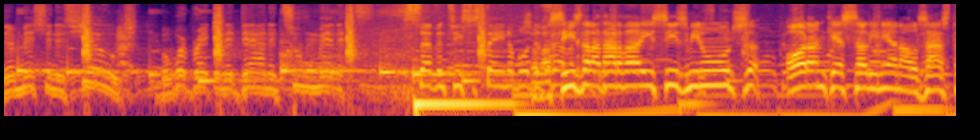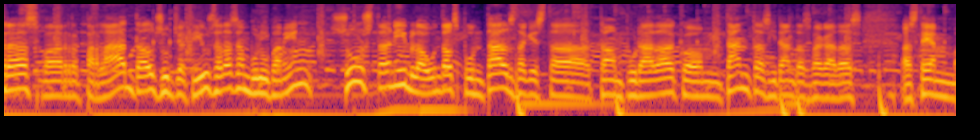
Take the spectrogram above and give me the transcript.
Their mission is huge, but we're breaking it down in two minutes. 17 sustainable Són les 6 de la tarda i 6 minuts, hora en què s'alineen els astres per parlar dels objectius de desenvolupament sostenible, un dels puntals d'aquesta temporada, com tantes i tantes vegades estem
